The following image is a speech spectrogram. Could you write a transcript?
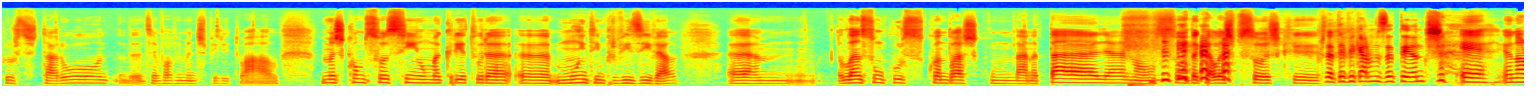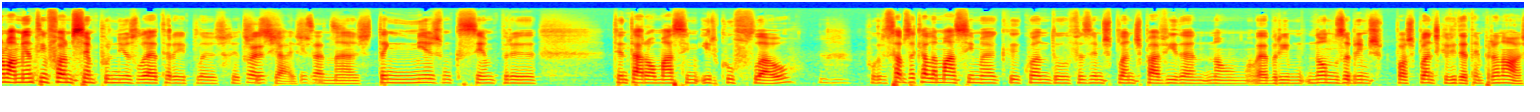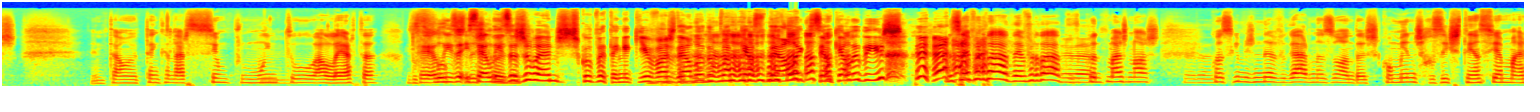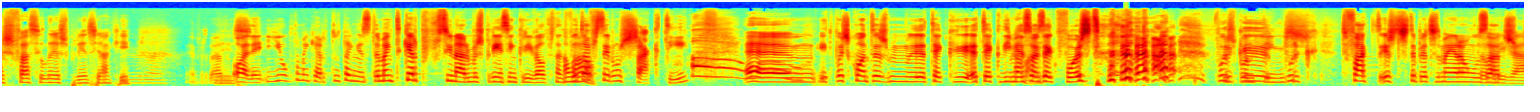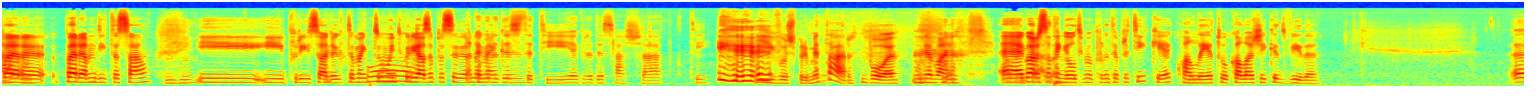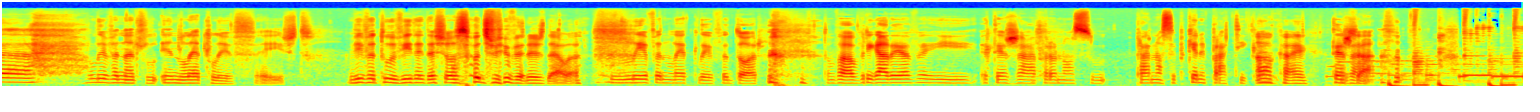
cursos de tarô, de desenvolvimento espiritual, mas como sou assim uma criatura uh, muito imprevisível, um, lanço um curso quando acho que me dá na telha, não sou daquelas pessoas que. Portanto, é ficarmos atentos. É, eu normalmente informo sempre por newsletter e pelas redes pois, sociais, exato. mas tenho mesmo que sempre tentar ao máximo ir com o flow. Uhum porque sabes aquela máxima que quando fazemos planos para a vida não, abrimos, não nos abrimos para os planos que a vida tem para nós? Então eu tenho que andar sempre muito hum. alerta do isso é Lisa, Isso é Lisa Joanes, desculpa, tenho aqui a voz dela do podcast dela, que isso é o que ela diz. Mas é verdade, é verdade. É verdade. Quanto mais nós é conseguimos navegar nas ondas com menos resistência, mais fácil é a experiência aqui. É verdade. É verdade. É Olha, e eu também quero, tu tenhas, também te quero proporcionar uma experiência incrível, portanto, oh, vou-te oferecer um Shakti oh, um, e depois contas-me até que, até que dimensões tá é que foste. porque, porque, de facto, estes tapetes também eram muito usados para, para a meditação uhum. e, e, por isso, olha, também estou muito curiosa para saber olha, como é que... agradeço-te a ti, agradeço à Shakti e vou experimentar. Boa, ainda bem. uh, agora só tenho a última pergunta para ti, que é qual é a tua ecológica de vida? Uh, live and let, live, é isto. Viva a tua vida e deixa os outros viver as dela. Live and let live, adoro. então vá, obrigada Eva e até já para, o nosso, para a nossa pequena prática. Ok. Até já. já.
